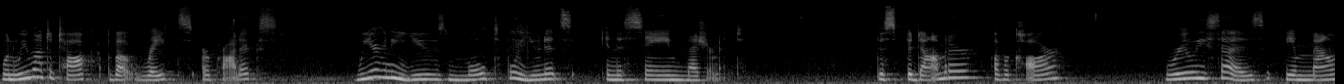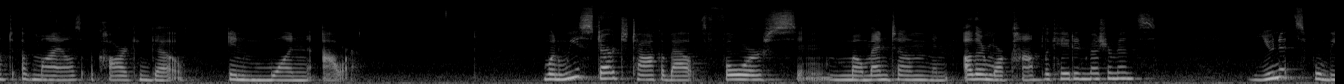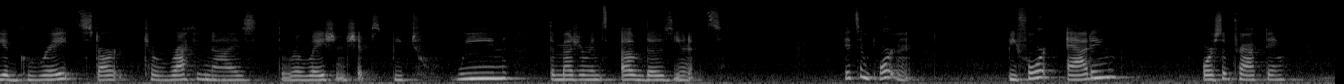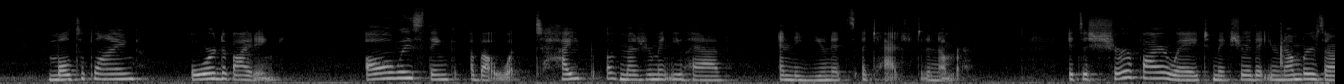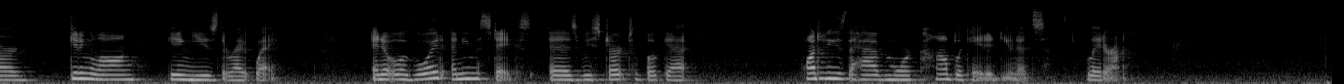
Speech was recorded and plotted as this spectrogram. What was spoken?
When we want to talk about rates or products, we are going to use multiple units in the same measurement. The speedometer of a car really says the amount of miles a car can go in one hour. When we start to talk about force and momentum and other more complicated measurements, Units will be a great start to recognize the relationships between the measurements of those units. It's important. Before adding or subtracting, multiplying or dividing, always think about what type of measurement you have and the units attached to the number. It's a surefire way to make sure that your numbers are getting along, getting used the right way. And it will avoid any mistakes as we start to look at quantities that have more complicated units later on.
